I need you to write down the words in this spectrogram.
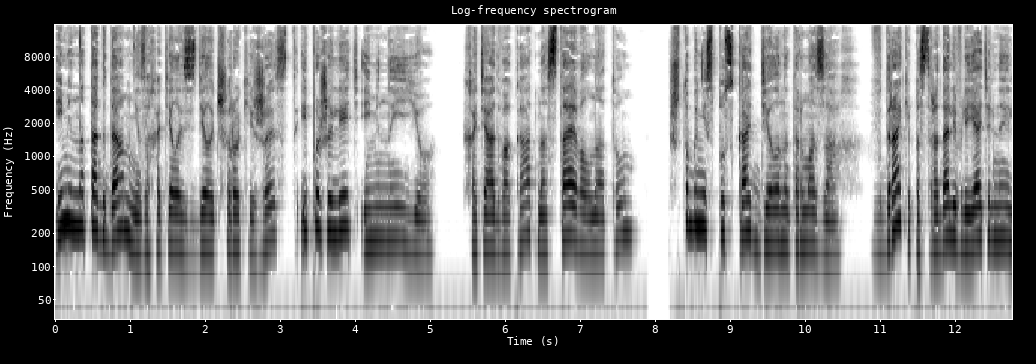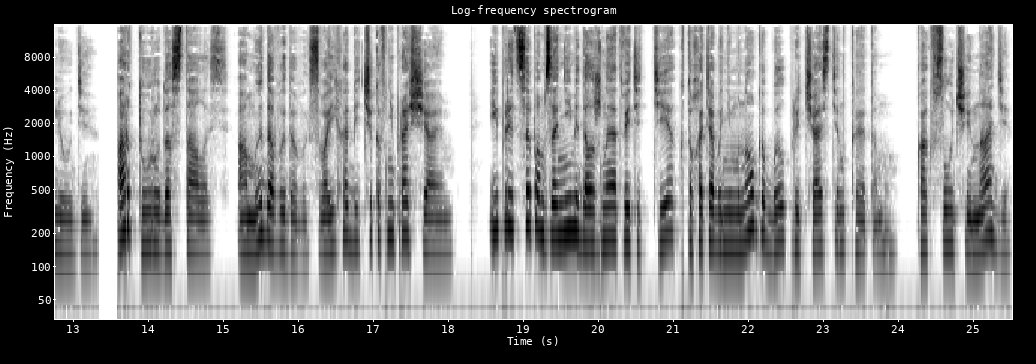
Именно тогда мне захотелось сделать широкий жест и пожалеть именно ее, хотя адвокат настаивал на том, чтобы не спускать дело на тормозах. В драке пострадали влиятельные люди. Артуру досталось, а мы, Давыдовы, своих обидчиков не прощаем. И прицепом за ними должны ответить те, кто хотя бы немного был причастен к этому. Как в случае Нади,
